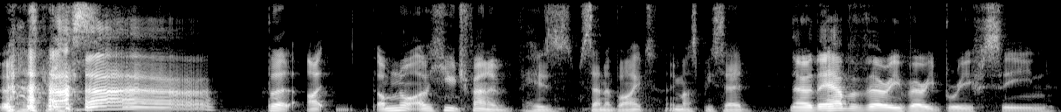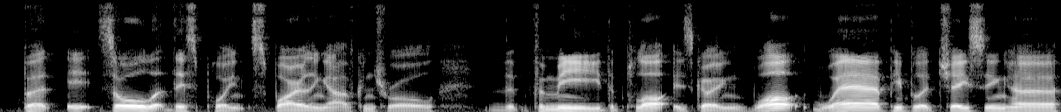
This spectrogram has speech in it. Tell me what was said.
In this case. but I, I'm not a huge fan of his Cenobite. It must be said. no, they have a very very brief scene, but it's all at this point spiraling out of control. The, for me, the plot is going what, where people are chasing her,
